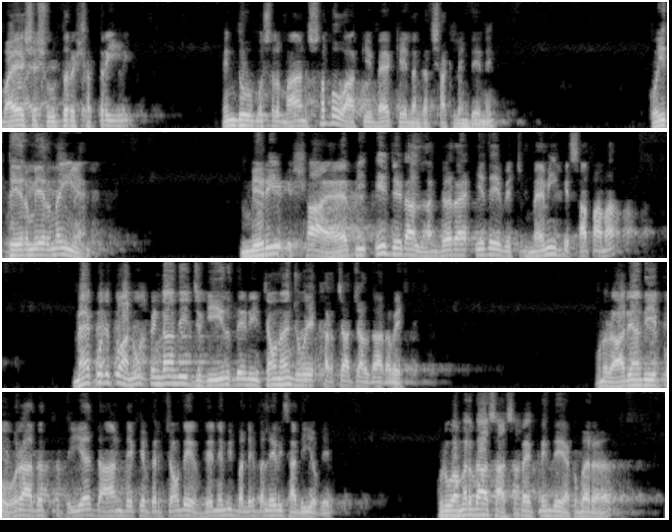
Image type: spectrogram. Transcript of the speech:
ਵੈਸ਼ ਸ਼ੂਦਰ, ਛਤਰੀ, ਹਿੰਦੂ, ਮੁਸਲਮਾਨ ਸਭੋ ਆ ਕੇ ਬਹਿ ਕੇ ਲੰਗਰ ਛਕ ਲੈਂਦੇ ਨੇ। ਕੋਈ ਤੇਰ ਮੇਰ ਨਹੀਂ ਹੈ। ਮੇਰੀ ਇੱਛਾ ਹੈ ਵੀ ਇਹ ਜਿਹੜਾ ਲੰਗਰ ਹੈ, ਇਹਦੇ ਵਿੱਚ ਮੈਂ ਵੀ ਹਿੱਸਾ ਪਾਵਾਂ। ਮੈਂ ਕੁਝ ਤੁਹਾਨੂੰ ਪਿੰਡਾਂ ਦੀ ਜਗੀਰ ਦੇਣੀ ਚਾਹੁੰਦਾ ਜੋ ਇਹ ਖਰਚਾ ਚੱਲਦਾ ਰਹੇ ਹੁਣ ਰਾਜਿਆਂ ਦੀ ਇੱਕ ਹੋਰ ਆਦਤ ਹੁੰਦੀ ਹੈ ਦਾਨ ਦੇ ਕੇ ਫਿਰ ਚਾਹੁੰਦੇ ਹੁੰਦੇ ਨੇ ਵੀ ਬੱਲੇ ਬੱਲੇ ਵੀ ਸਾਡੀ ਹੋਵੇ। ਗੁਰੂ ਅਮਰਦਾਸ ਹੱਸ ਪਏ ਕਹਿੰਦੇ ਅਕਬਰ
